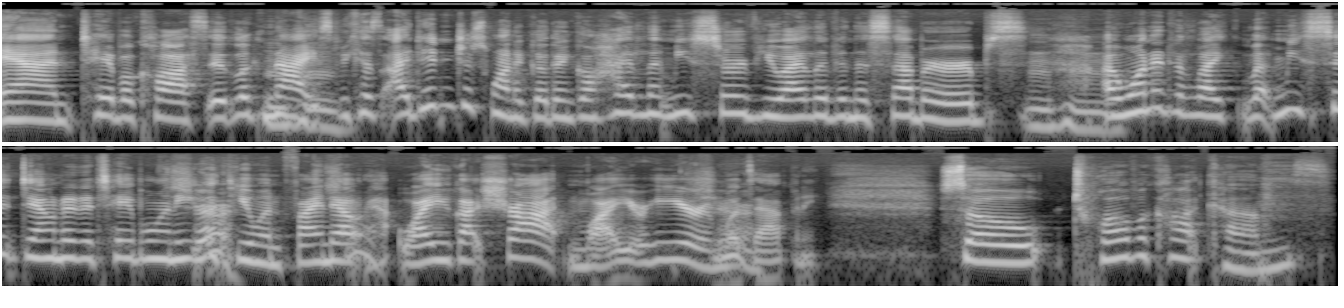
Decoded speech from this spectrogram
And tablecloths, it looked Mm-hmm. nice because I didn't just want to go there and go, "Hi, let me serve you. I live in the suburbs." I wanted to like let me sit down at a table and eat Mm-hmm. Sure, with you and find out why you got shot and why you're here and what's happening. So twelve o'clock comes,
